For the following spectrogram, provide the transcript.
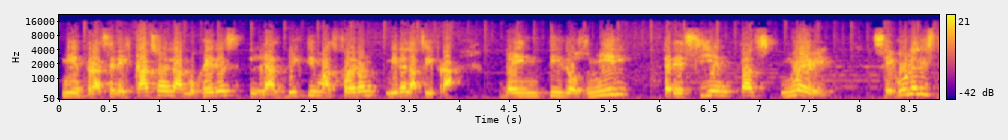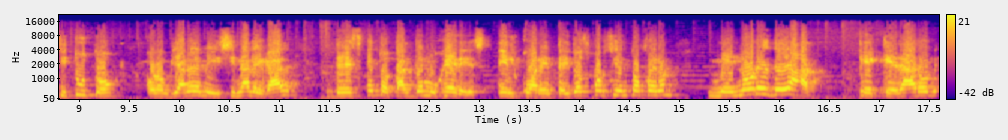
mientras en el caso de las mujeres, las víctimas fueron, mire la cifra, 22.309. Según el Instituto Colombiano de Medicina Legal, de este total de mujeres, el 42% fueron menores de edad que quedaron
